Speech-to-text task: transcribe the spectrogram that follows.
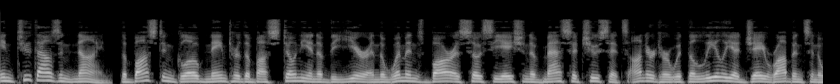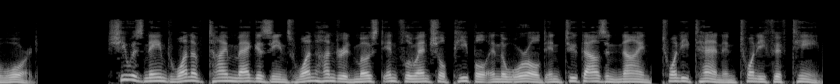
In 2009, the Boston Globe named her the Bostonian of the Year and the Women's Bar Association of Massachusetts honored her with the Lelia J. Robinson Award. She was named one of Time magazine's 100 most influential people in the world in 2009, 2010 and 2015.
